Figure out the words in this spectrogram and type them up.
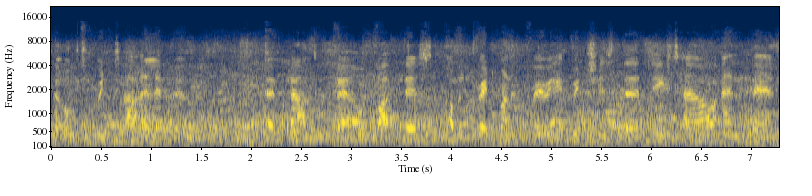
the Autumn Winter 11 uh, bounded bell, but there's a common thread running through it, which is the detail, and there's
